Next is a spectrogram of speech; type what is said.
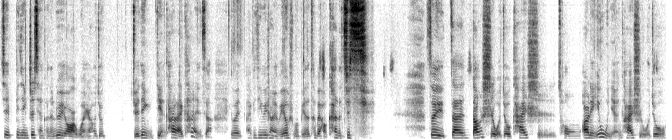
这毕竟之前可能略有耳闻，然后就决定点开来看一下。因为 IPTV 上也没有什么别的特别好看的剧情，所以在当时我就开始从二零一五年开始，我就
